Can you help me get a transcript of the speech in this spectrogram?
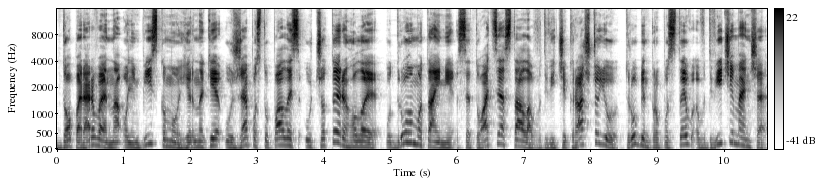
До перерви на Олімпійському гірники уже поступались у 4 голи. У другому таймі ситуація стала вдвічі кращою. Трубін пропустив вдвічі менше.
